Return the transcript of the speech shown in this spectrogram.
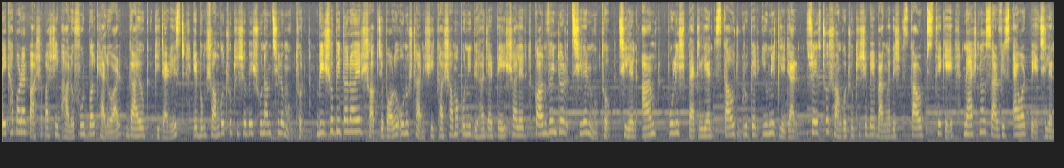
লেখাপড়ার পাশাপাশি ভালো ফুটবল খেলোয়াড়, গায়ক, গিটারিস্ট এবং সংগঠক হিসেবে সুনাম ছিল মুগ্ধর। বিশ্ববিদ্যালয়ের সবচেয়ে বড় অনুষ্ঠান শিক্ষা সমাপনী দুই হাজার তেইশ সালের কনভেন্টর ছিলেন মুগ্ধ। ছিলেন আর্মড পুলিশ ব্যাটালিয়ন স্কাউট গ্রুপের ইউনিট লিডার। শ্রেষ্ঠ সংগঠক হিসেবে বাংলাদেশ স্কাউটস থেকে ন্যাশনাল সার্ভিস অ্যাওয়ার্ড পেয়েছিলেন।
